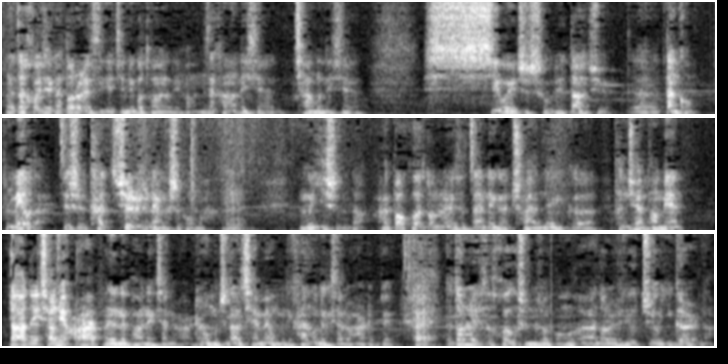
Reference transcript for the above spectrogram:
那再回去看 Dolores 也经历过同样的地方，你再看看那些枪的那些细微之处，那些道具，呃，弹孔是没有的，就是它确实是两个时空嘛，嗯，能够意识得到。还包括 Dolores 在那个船那个喷泉旁边，啊，那个小女孩啊，儿，喷泉那旁边那个小女孩，但是我们知道前面我们就看过那个小女孩，对不对？对，但 Dolores 回过神的时候，我们会发现 Dolores 又只有一个人了，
